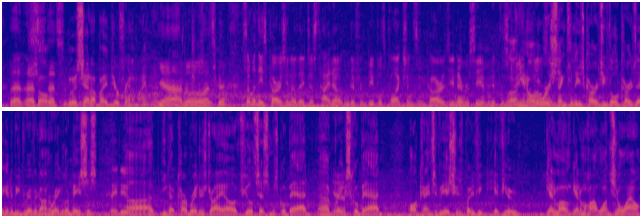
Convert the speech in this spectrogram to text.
That, that's so that's it was set up by a dear friend of mine. that- Yeah, that no, that's good. car. Some of these cars, you know, they just hide out in different people's collections and cars. You never see them hit the street. Well, you know, the all of a worst thing for these cars, these old cars, they got to be driven on a regular basis. They do. Uh, you got carburetors dry out, fuel systems go bad, uh, brakes go bad, all kinds of issues. But if you if you get them out and get them hot once in a while,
